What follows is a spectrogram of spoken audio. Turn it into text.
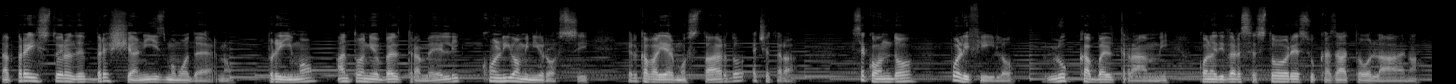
La preistoria del brescianismo moderno. Primo, Antonio Beltramelli con gli uomini rossi, il cavalier Mostardo, eccetera. Secondo, Polifilo, Luca Beltrammi, con le diverse storie su Casato Olana.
